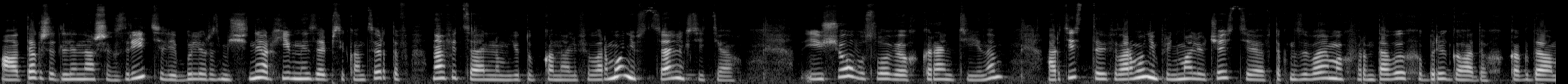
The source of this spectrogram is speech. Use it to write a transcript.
А также для наших зрителей были размещены архивные записи концертов на официальном YouTube-канале филармонии в социальных сетях. И еще в условиях карантина артисты филармонии принимали участие в так называемых фронтовых бригадах, когда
